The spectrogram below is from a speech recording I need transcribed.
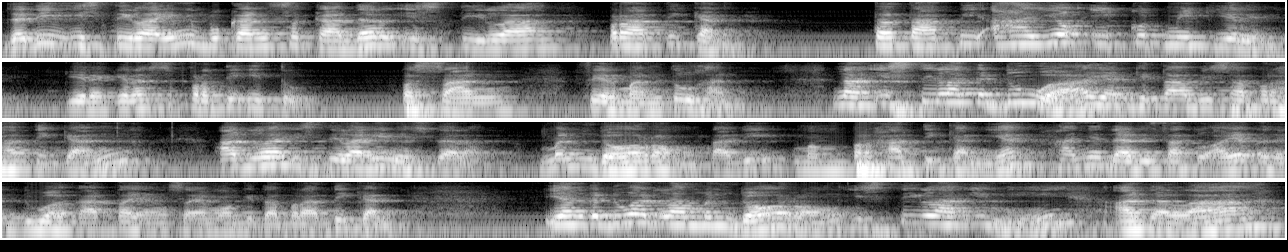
Jadi istilah ini bukan sekadar istilah perhatikan, tetapi ayo ikut mikirin. Kira-kira seperti itu pesan firman Tuhan. Nah, istilah kedua yang kita bisa perhatikan adalah istilah ini, Saudara. Mendorong. Tadi memperhatikan ya. Hanya dari satu ayat ada dua kata yang saya mau kita perhatikan. Yang kedua adalah mendorong. Istilah ini adalah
